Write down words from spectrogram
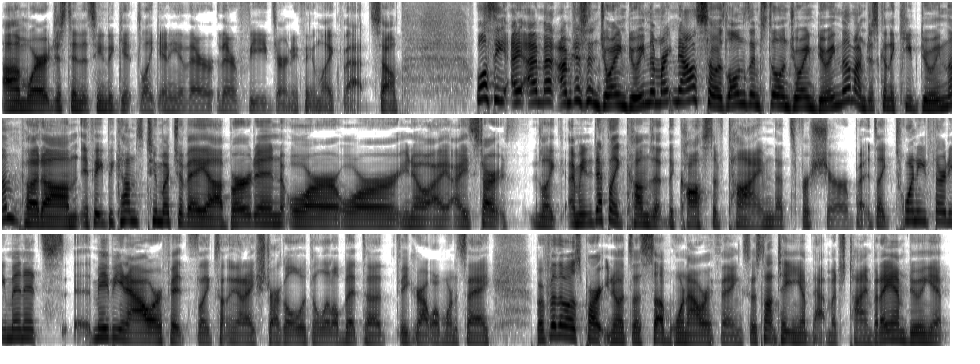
Um, where it just didn't seem to get like any of their their feeds or anything like that. So we'll see. I, am I'm, I'm just enjoying doing them right now. So as long as I'm still enjoying doing them, I'm just going to keep doing them. But um, if it becomes too much of a uh, burden, or or you know, I, I start like, I mean, it definitely comes at the cost of time. That's for sure. But it's like 20, 30 minutes, maybe an hour if it's like something that I struggle with a little bit to figure out what I want to say. But for the most part, you know, it's a sub one hour thing, so it's not taking up that much time. But I am doing it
